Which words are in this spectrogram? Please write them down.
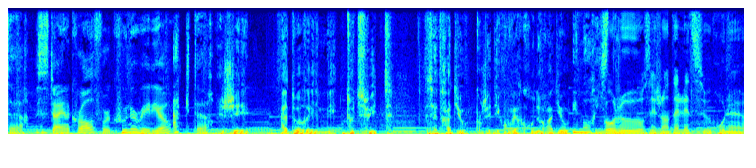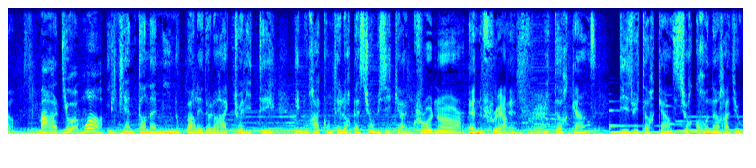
chanteur. This is Diana Krall for Crooner Radio. Acteur. J'ai adoré, mais tout de suite, cette radio, quand j'ai découvert Chrono Radio. Humoriste. Bonjour, c'est Jean Taletsu, Crooner. C'est ma radio à moi. Ils viennent en amis nous parler de leur actualité et nous raconter leur passion musicale. Crooner and Friends. 8h15, 18h15 sur Croner Radio.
